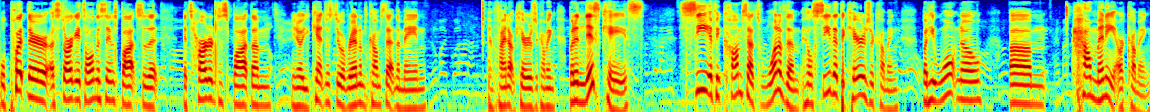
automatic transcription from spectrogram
will put their uh, Stargates all in the same spot so that it's harder to spot them. You know, you can't just do a random comstat in the main and find out carriers are coming. But in this case, see if he comstats one of them, he'll see that the carriers are coming, but he won't know um, how many are coming,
